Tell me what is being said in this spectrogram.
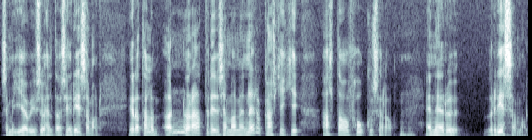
sem ég vísu held að sé risamál. Ég er að tala um önnur atriði sem að menn eru kannski ekki alltaf að fókusera á en eru risamál.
